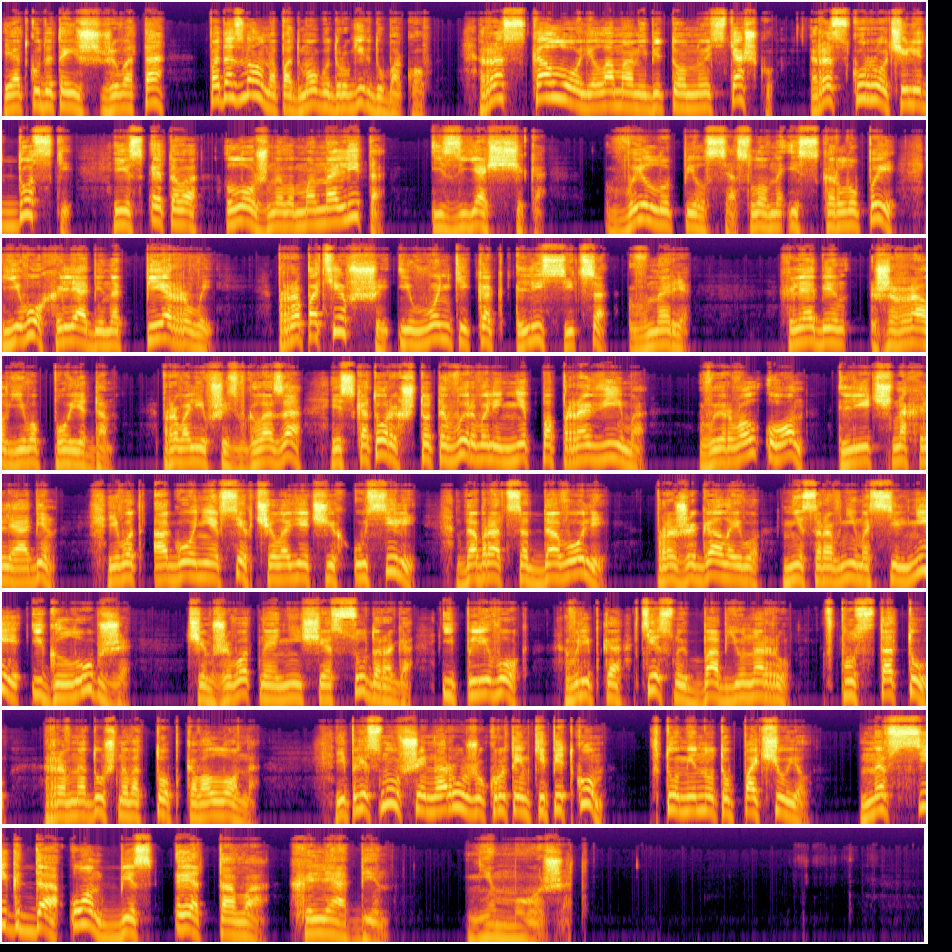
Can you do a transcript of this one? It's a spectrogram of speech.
и откуда-то из живота подозвал на подмогу других дубаков. Раскололи ломами бетонную стяжку, раскурочили доски, и из этого ложного монолита, из ящика, вылупился, словно из скорлупы, его хлябина первый, пропотевший и вонький, как лисица в норе. Хлябин жрал его поедом, провалившись в глаза, из которых что-то вырвали непоправимо, вырвал он, лично Хлябин. И вот агония всех человечьих усилий добраться до воли прожигала его несравнимо сильнее и глубже, чем животное нищая судорога и плевок в липко-тесную бабью нору, в пустоту равнодушного топкого лона. И плеснувший наружу крутым кипятком, в ту минуту почуял, навсегда он без этого хлябин не может.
